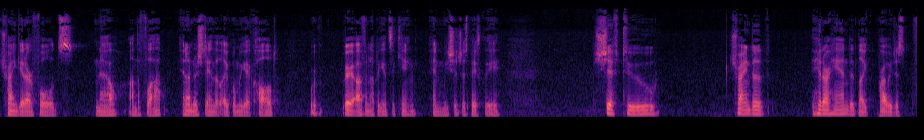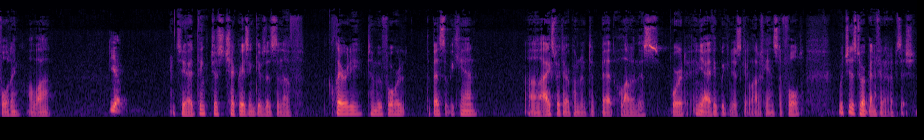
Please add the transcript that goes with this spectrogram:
try and get our folds now on the flop and understand that like when we get called, we're very often up against a king and we should just basically shift to trying to hit our hand and like probably just folding a lot Yep. So yeah, I think just check raising gives us enough clarity to move forward the best that we can. Uh, I expect our opponent to bet a lot on this board, and yeah, I think we can just get a lot of hands to fold, which is to our benefit out of position.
